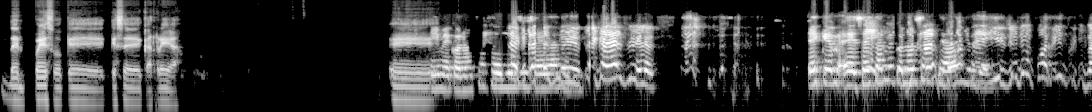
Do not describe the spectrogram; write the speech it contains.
del peso que, se carrea. Eh, y me conoces Es que eh, César me conoce hace años. yo no puedo reír porque me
